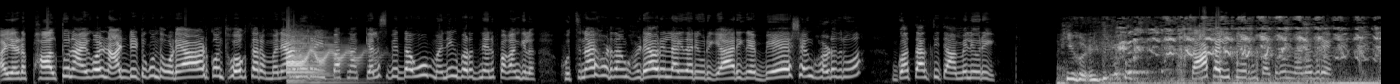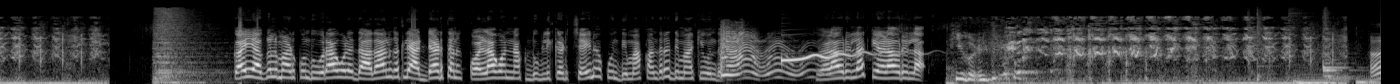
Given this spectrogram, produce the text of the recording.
ಆ ಎರಡು ಫಾಲ್ತು ನಾಯಿಗಳನ್ನ ಅಡ್ಡ ಇಟ್ಕೊಂಡು ಓಡಾಡ್ಕೊಂತ ಹೋಗ್ತಾರ. ಮನ್ಯಾಗ ನೋಡ್ರಿ ಇಪ್ಪತ್ನಾಲ್ಕು ಕೆಲಸ ಬಿದ್ದಾವು ಮನೆಗೆ ಬರೋದ್ ನೆನಪಾಗಂಗಿಲ್ಲ ಹುಚ್ಚನಾಯಿ ಹೊಡೆದಂಗ ಹೊಡೆಯವ್ರಿಲ್ಲ ಇದಾರೆ ಇವ್ರಿಗೆ. ಯಾರಿಗೆ ಹೆಂಗ್ ಹೊಡೆದ್ರು ಗೊತ್ತಾಗ್ತಿತ್ತು ಆಮೇಲೆ ಇವ್ರಿಗೆ. ಸಾಕಾಗಿತ್ತು ಇವ್ರನ್ನ ಕಟ್ಕೊಂಡು ನನಗ್ರೆ. ಕೈ ಅಗಲ್ ಮಾಡ್ಕೊಂಡು ಊರಾಗ ದಾದಾನ್ಗತ್ಲೆ ಅಡ್ಡಾಡ್ತಾನ. ಕೊಳ್ಳಾಗ ಒಂದ್ ನಾಲ್ಕು ಡೂಪ್ಲಿಕೇಟ್ ಚೈನ್ ಹಾಕೊಂಡು ದಿಮಾಕ್ ಅಂದ್ರೆ ದಿಮಾಕಿ ಒಂದ್ ಹೇಳವ್ರಿಲ್ಲ ಕೇಳವ್ರಿಲ್ಲ. ಹಾ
